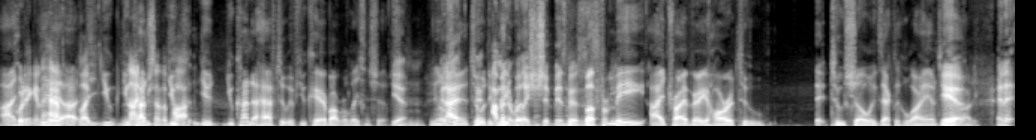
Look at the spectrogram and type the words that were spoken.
I, putting in yeah, half, I- like, you, you 90% kinda- the you, pot. You you kind of have to if you care about relationships. yeah. Mm-hmm. You know and what I'm I, saying? To a degree. I'm in a relationship business. Business. But for me, I try very hard to eh, to show exactly who I am to Yeah, everybody. and it,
